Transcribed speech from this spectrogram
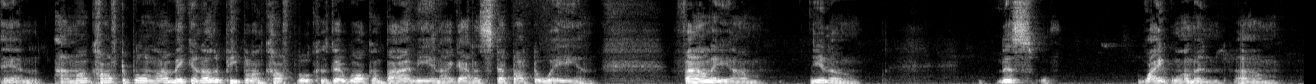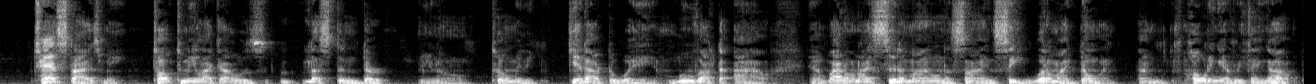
and I'm uncomfortable and I'm making other people uncomfortable because they're walking by me and I got to step out the way. And finally, um, you know, this white woman um, chastised me, talked to me like I was less than dirt, you know, told me to get out the way, move out the aisle. And why don't I sit in my own assigned seat? What am I doing? I'm holding everything up.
